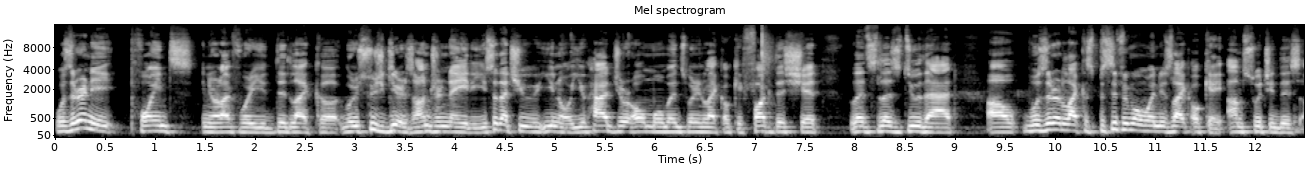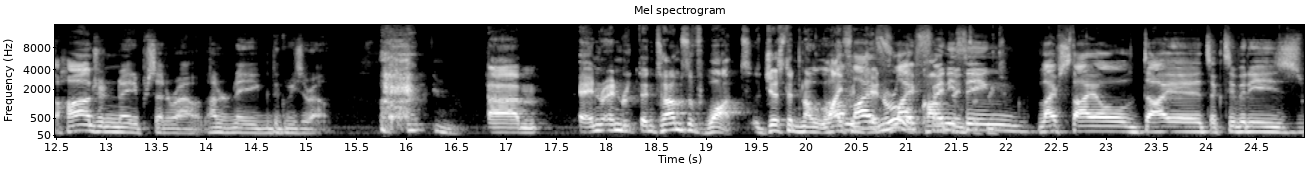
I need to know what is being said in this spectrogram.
was there any point in your life where you did like uh, where you switched gears 180? You said that you you know you had your own moments when you're like, okay, fuck this shit, let's let's do that. Uh, was there like a specific moment when you're like, okay, I'm switching this 180 percent around, 180 degrees around? In, in, in terms of what? Just in life Uh, life, in general? life, content with things? anything, lifestyle, diet, activities,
